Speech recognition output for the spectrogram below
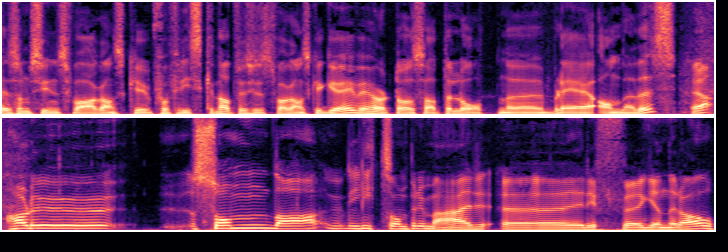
liksom syns var ganske forfriskende, at vi syntes det var ganske gøy. Vi hørte også at låtene ble annerledes. Ja, har du som da litt sånn primær uh, riff-general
